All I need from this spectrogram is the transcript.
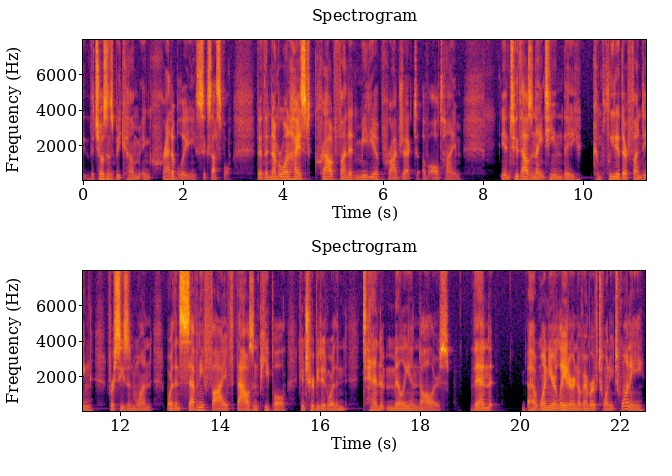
the Chosen's become incredibly successful. They're the number one highest crowd-funded media project of all time. In 2019, they completed their funding for season one. More than 75,000 people contributed more than $10 million. Then uh, one year later, November of 2020,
